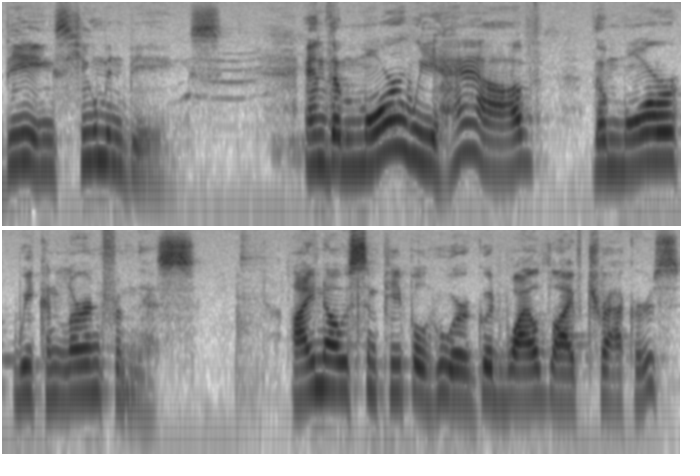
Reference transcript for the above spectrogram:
beings, human beings. And the more we have, the more we can learn from this. I know some people who are good wildlife trackers,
